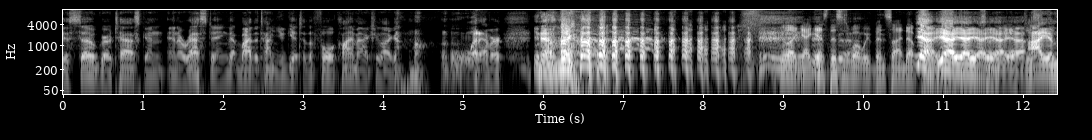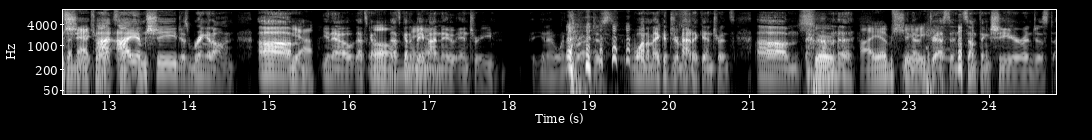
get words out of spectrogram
is so grotesque and, and arresting that by the time you get to the full climax, you're like, whatever, you know. You're like, I guess this is what we've been signed up yeah, for. yeah, yeah, yeah, So, yeah, yeah. just- I am she. I, I am she. Just bring it on. Um, Yeah. You know that's gonna Oh, that's gonna be my new entry. You know, whenever I just want to make a dramatic entrance, um, Sure. I'm gonna I am she. you know, dress in something sheer and just uh,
